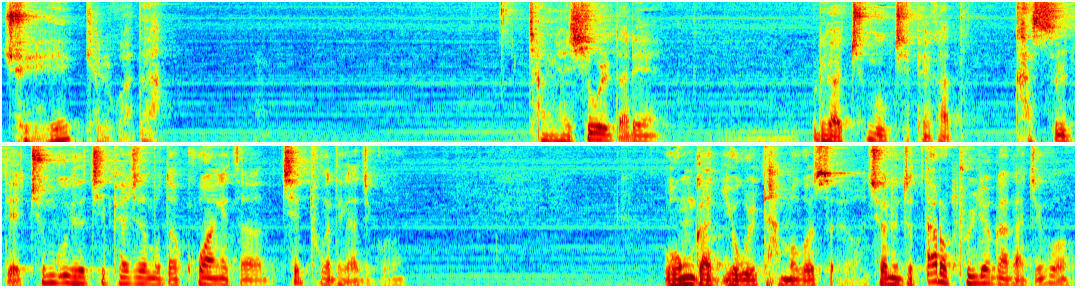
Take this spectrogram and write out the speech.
죄의 결과다. 작년 10월 달에 우리가 중국 집회 갔, 갔을 때 중국에서 집회하지도 못하고 공항에서 체포가 돼 가지고 온갖 욕을 다 먹었어요. 저는 저 따로 불려가 가지고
